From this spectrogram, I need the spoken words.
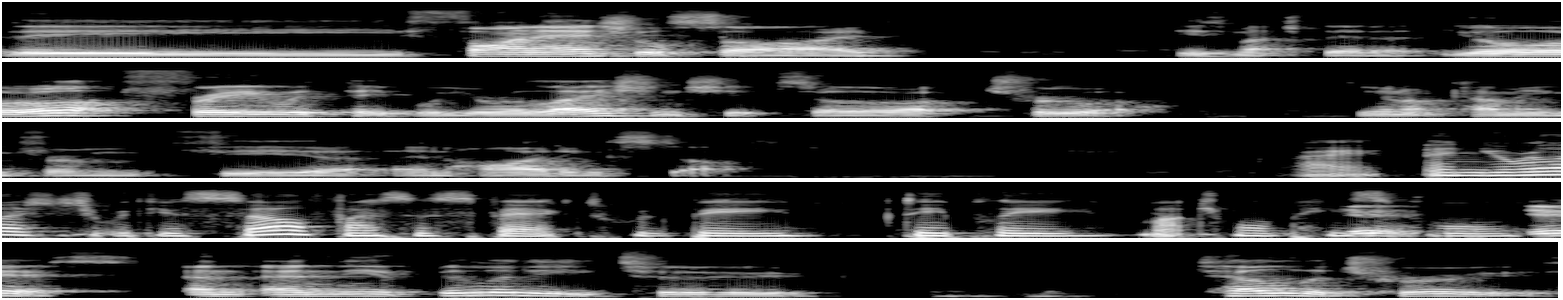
the financial side is much better. You're a lot free with people. Your relationships are a lot truer. You're not coming from fear and hiding stuff. Right. And your relationship with yourself, I suspect, would be deeply much more peaceful. Yes, and and the ability to tell the truth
